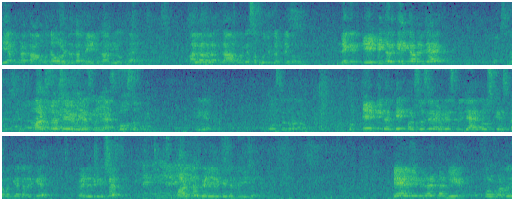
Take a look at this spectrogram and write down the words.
ये अपना काम होता है होल्डर का मेन काम ये होता है। अलग अलग काम करके सबूत इकट्ठे करो। लेकिन ए एपी करके ही क्या मिल जाए? परसुएसिव एविडेंस मिल जाए सबूत ठीक है? ठोस से थोड़ा तो एपी करके ही परसुएसिव एविडेंस मिल जाए तो उस केस में क्या करेंगे? वेरिफिकेशन फर्दर वेरिफिकेशन नहीं करेंगे। May eliminate the need for further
